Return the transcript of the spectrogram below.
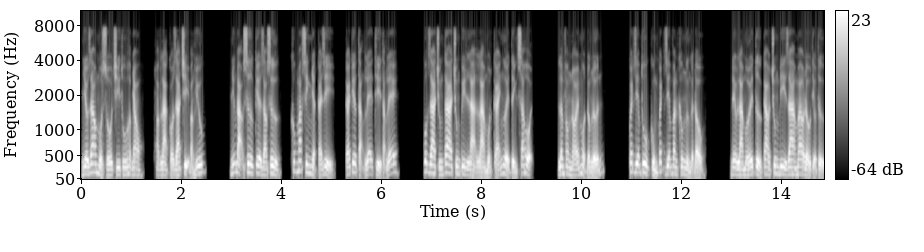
Nhiều giao một số trí thú hợp nhau, hoặc là có giá trị bằng hữu. Những đạo sư kia giáo sư, khúc mắc sinh nhật cái gì, cái kia tặng lễ thì tặng lễ. Quốc gia chúng ta trung quy là là một cái người tình xã hội. Lâm phong nói một đồng lớn. Quách diễm thu cùng quách diễm văn không ngừng gật đầu đều là mới từ cao trung đi ra mao đầu tiểu tử,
